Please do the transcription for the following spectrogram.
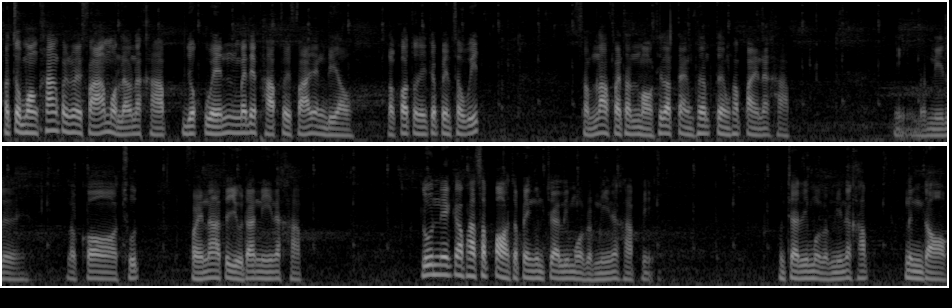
กระจกมองข้างเป็นไฟฟ้าหมดแล้วนะครับ ยกเว้นไม่ได้พับไฟฟ้าอย่างเดียว แล้วก็ตัวนี้จะเป็นสวิตช์ สำหรับไฟตัดหมอกที่เราแต่งเพิ่มเติมเข้าไปนะครับนี่แบบนี้เลย แล้วก็ชุดไฟหน้าจะอยู่ด้านนี้นะครับ รุ่นเอกพาสปอร์ตจะเป็นกุญแจรีโมทแบบนี้นะครับนี่กุญแจรีโมทแบบนี้นะครับหนึ่งดอก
